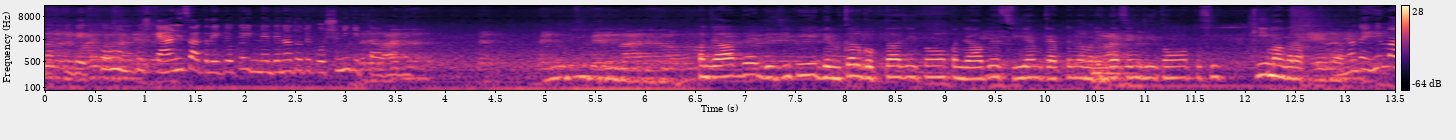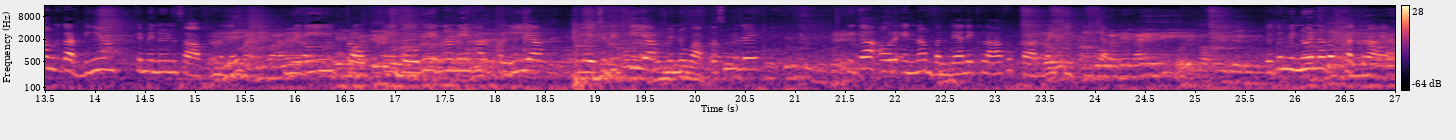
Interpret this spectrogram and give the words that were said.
ਬਾਕੀ ਦੇਖੋ ਹੁਣ ਕੁਝ ਕਹਿ ਨਹੀਂ ਸਕਦੇ ਕਿਉਂਕਿ ਇੰਨੇ ਦਿਨਾਂ ਤੋਂ ਤੇ ਕੁਝ ਨਹੀਂ ਕੀਤਾ ਉਹਨਾਂ ਨੇ। ਪੰਜਾਬ ਦੇ ਡੀਜੀਪੀ ਦਿਨਕਰ ਗੁਪਤਾ ਜੀ ਤੋਂ ਪੰਜਾਬ ਦੇ ਸੀਐਮ ਕੈਪਟਨ ਅਮਰਿੰਦਰ ਸਿੰਘ ਜੀ ਤੋਂ ਤੁਸੀਂ ਕੀ ਮੰਗ ਰੱਖਦੇ ਹੋ? ਉਹਨਾਂ ਤੋਂ ਇਹੀ ਮੰਗ ਕਰਦੀ ਆ ਕਿ ਮੈਨੂੰ ਇਨਸਾਫ ਮਿਲੇ। ਮੇਰੀ ਪ੍ਰਾਪਰਟੀ ਜੋ ਵੀ ਇਹਨਾਂ ਨੇ ਹਰਪਲੀ ਆ ਵੇਚ ਦਿੱਤੀ ਆ ਮੈਨੂੰ ਵਾਪਸ ਮਿਲੇ। ਠੀਕ ਆ ਔਰ ਇਹਨਾਂ ਬੰਦਿਆਂ ਦੇ ਖਿਲਾਫ ਕਾਰਵਾਈ ਕੀਤੀ ਜਾਵੇ ਕਿਉਂਕਿ ਮੈਨੂੰ ਇਹਨਾਂ ਤੋਂ ਖਤਰਾ ਆ।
